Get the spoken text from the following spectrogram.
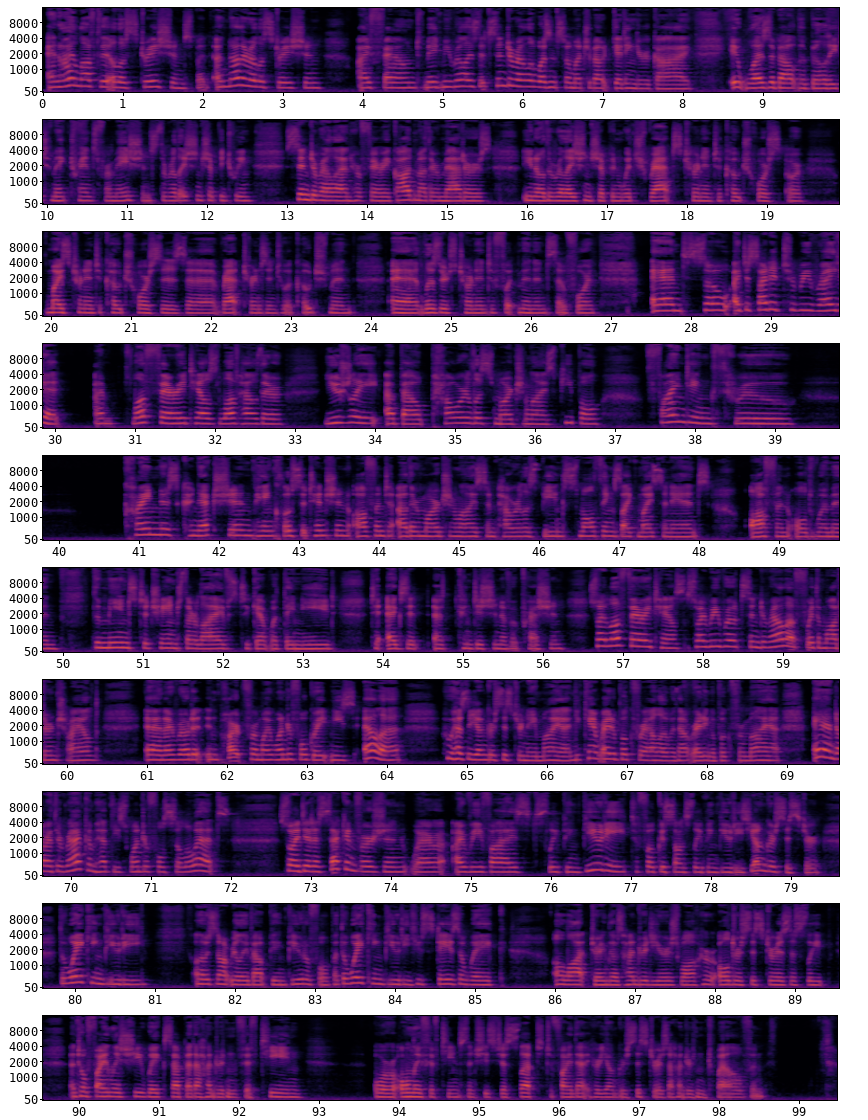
And I loved the illustrations, but another illustration I found made me realize that Cinderella wasn't so much about getting your guy. It was about the ability to make transformations. The relationship between Cinderella and her fairy godmother matters. You know, the relationship in which rats turn into coach horse or mice turn into coach horses, a rat turns into a coachman, uh, lizards turn into footmen, and so forth. And so I decided to rewrite it. I love fairy tales, love how they're usually about powerless, marginalized people finding through kindness, connection, paying close attention often to other marginalized and powerless beings, small things like mice and ants, often old women, the means to change their lives, to get what they need, to exit a condition of oppression. So I love fairy tales. So I rewrote Cinderella for the modern child and I wrote it in part for my wonderful great niece, Ella, who has a younger sister named Maya. And you can't write a book for Ella without writing a book for Maya. And Arthur Rackham had these wonderful silhouettes. So I did a second version where I revised Sleeping Beauty to focus on Sleeping Beauty's younger sister, the Waking Beauty, although it's not really about being beautiful, but the Waking Beauty who stays awake a lot during those hundred years while her older sister is asleep until finally she wakes up at 115 or only 15 since she's just slept to find that her younger sister is 112 and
